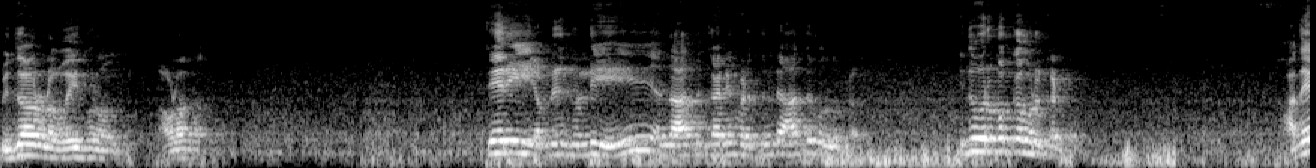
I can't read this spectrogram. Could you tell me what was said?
வித்வானோட வைபுரம் அவ்வளோதான் சரி அப்படின்னு சொல்லி அந்த ஆத்துக்காரையும் எடுத்துட்டு ஆற்றுக்கு வந்துவிட்டார் இது ஒரு பக்கம் இருக்கட்டும். அதே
